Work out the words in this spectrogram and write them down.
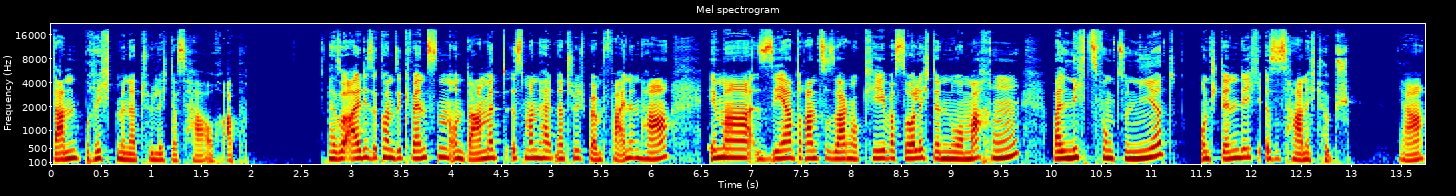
dann bricht mir natürlich das Haar auch ab. Also all diese Konsequenzen und damit ist man halt natürlich beim feinen Haar immer sehr dran zu sagen, okay, was soll ich denn nur machen, weil nichts funktioniert und ständig ist das Haar nicht hübsch. Ja,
